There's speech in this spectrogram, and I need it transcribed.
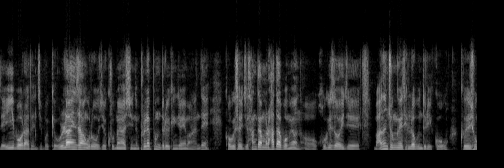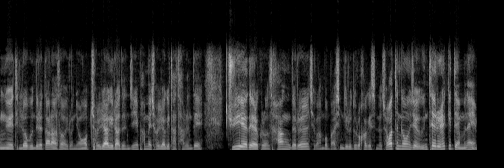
네이버라든지 뭐 이렇게 온라인상으로 이제 구매할 수 있는 플랫폼들이 굉장히 많은데 거기서 이제 상담을 하다 보면 어, 거기서 이제 많은 종류의 딜러분들이 있고 그 종류의 딜러분들에 따라서 이런 영업 전략이라든지 판매 전략이 다 다른데 주의해야 될 그런 사항들을 제가 한번 말씀드리도록 하겠습니다. 저 같은 경우는 이제 은퇴를 했기 때문에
